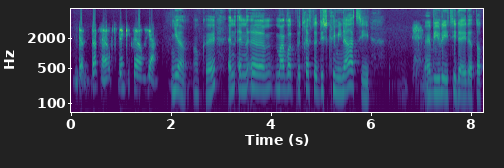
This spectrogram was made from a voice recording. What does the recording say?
dat, dat helpt denk ik wel, ja. Ja, oké. En, en, ehm, maar wat betreft de discriminatie... hebben jullie het idee dat dat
